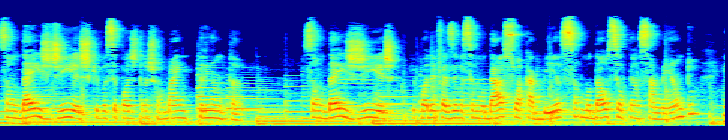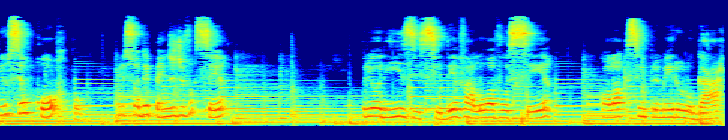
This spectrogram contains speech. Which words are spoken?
São 10 dias que você pode transformar em 30. São 10 dias que podem fazer você mudar a sua cabeça, mudar o seu pensamento e o seu corpo. Isso só depende de você. Priorize-se, dê valor a você, coloque-se em primeiro lugar.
